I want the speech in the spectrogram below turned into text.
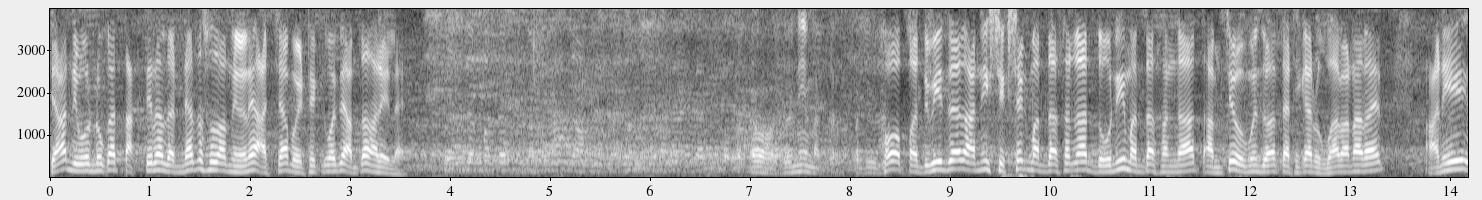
त्या निवडणुका ताकदीनं लढण्याचा सुद्धा निर्णय आजच्या बैठकीमध्ये आमचा झालेला आहे. हो हो दोन्ही मतदार हो पदवीधर आणि शिक्षक मतदारसंघात दोन्ही मतदारसंघात आमचे उमेदवार त्या ठिकाणी उभा राहणार आहेत. आणि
